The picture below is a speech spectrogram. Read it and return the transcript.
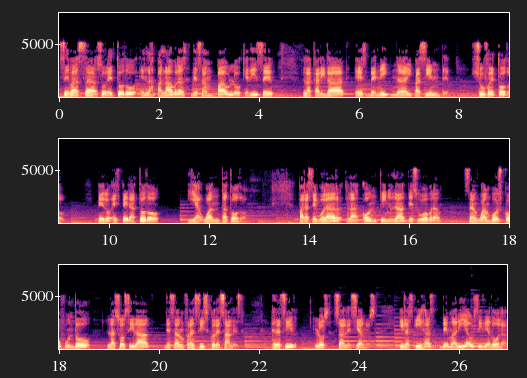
se basa sobre todo en las palabras de San Pablo que dice, la caridad es benigna y paciente, sufre todo, pero espera todo y aguanta todo. Para asegurar la continuidad de su obra, San Juan Bosco fundó la Sociedad de San Francisco de Sales, es decir, los salesianos, y las hijas de María Auxiliadora,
